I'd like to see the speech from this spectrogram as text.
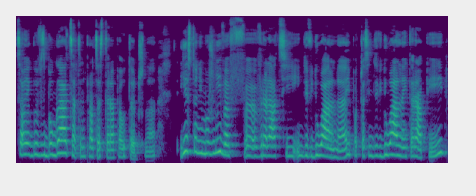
co jakby wzbogaca ten proces terapeutyczny. Jest to niemożliwe w, w relacji indywidualnej, podczas indywidualnej terapii, e,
